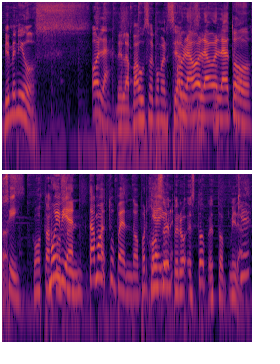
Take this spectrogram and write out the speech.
Bienvenidos. Hola. De la pausa comercial. Hola, ¿no hola, hola a ¿Cómo todos. Sí. ¿Cómo estás? Muy José? bien, estamos estupendo. Porque hay José, una- pero stop, stop. Mira, ¿Qué?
